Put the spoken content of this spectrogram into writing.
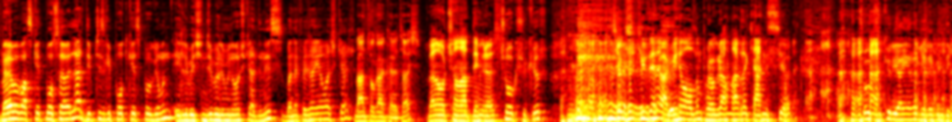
Merhaba basketbol severler. Dip Çizgi Podcast programının 55. bölümüne hoş geldiniz. Ben Efecan Yavaş gel. Ben Togan Karataş. Ben Orçun Anat Demiröz. Çok şükür. Çok şükür de ne var benim olduğum programlarda kendisi yok. Çok şükür yan yana gelebildik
